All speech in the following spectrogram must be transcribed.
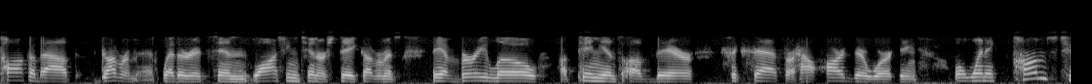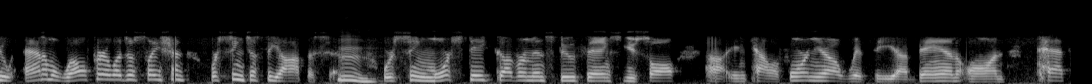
talk about government, whether it's in Washington or state governments, they have very low opinions of their success or how hard they're working. Well, when it comes to animal welfare legislation, we're seeing just the opposite. Mm. We're seeing more state governments do things. You saw uh, in California with the uh, ban on pets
